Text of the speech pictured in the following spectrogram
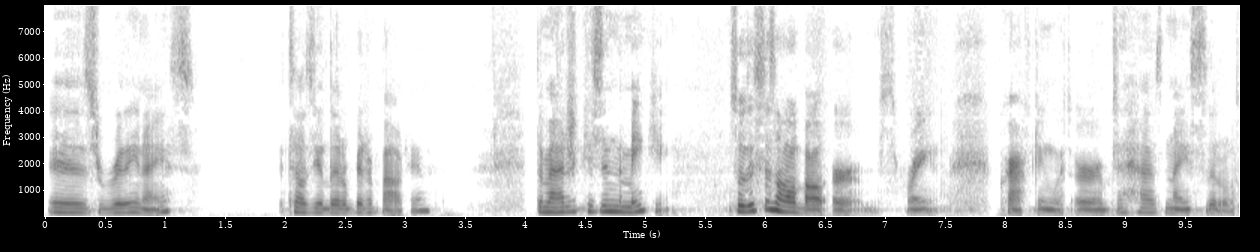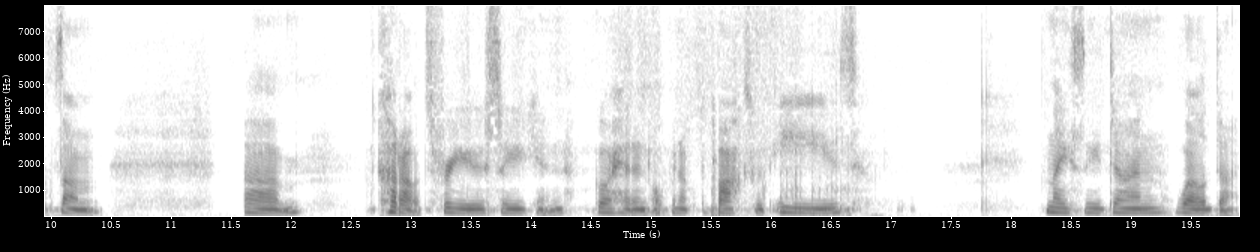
is really nice. It tells you a little bit about it. The magic is in the making. So this is all about herbs, right? Crafting with herbs. It has nice little thumb um, cutouts for you so you can go ahead and open up the box with ease. Nicely done. Well done.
